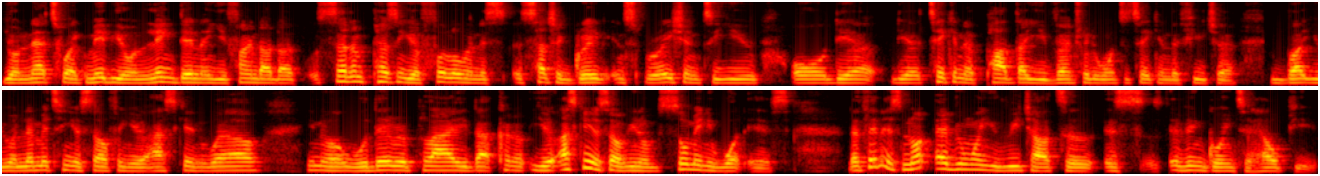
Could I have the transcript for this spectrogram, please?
your network, maybe on LinkedIn, and you find out that a certain person you're following is, is, such a great inspiration to you, or they're they're taking a path that you eventually want to take in the future, but you are limiting yourself and you're asking, well, you know, would they reply? That kind of you're asking yourself, you know, so many what ifs. The thing is, not everyone you reach out to is even going to help you.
